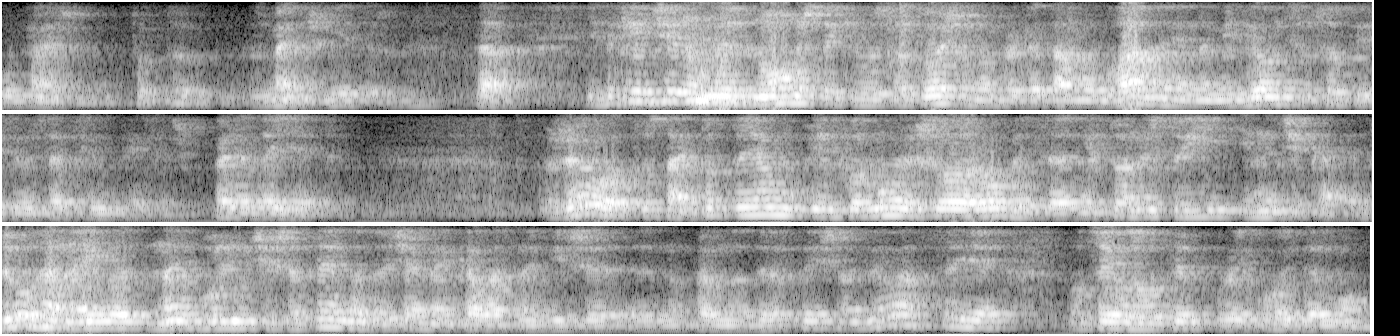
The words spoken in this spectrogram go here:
обмежене, тобто зменшується. Так. І таким чином ми знову ж таки остаточно, наприклад, там обладнання на мільйон 787 тисяч передається. Вже от останнє. Тобто я вам інформую, що робиться, ніхто не стоїть і не чекає. Друга найболючіша тема, звичайно, яка вас найбільше, е, напевно, драстична для вас, це є оцей логотип, про який йде мова.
